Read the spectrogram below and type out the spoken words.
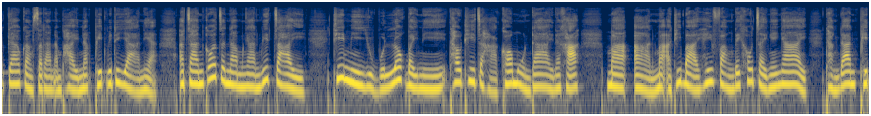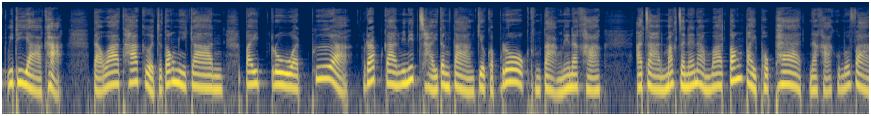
รแก้วกังสดานอภัยนักพิษวิทยาเนี่ย อาจารย์ก็จะนำงานวิจัยที่มีอยู่บนโลกใบนี้ เท่าที่จะหาข้อมูลได้นะคะ มาอ่านมาอธิบายให้ฟังได้เข้าใจง่าย ๆ ทางด้านพิษวิทยาค่ะ แต่ว่าถ้าเกิดจะต้องมีการไปตรวจเพื่อรับการวินิจฉัยต่างๆ เกี่ยวกับโรคต่างๆเนี่ยนะคะ อาจารย์มักจะแนะนำว่าต้องไปพบแพทย์นะคะ คุณผู้ฟัง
